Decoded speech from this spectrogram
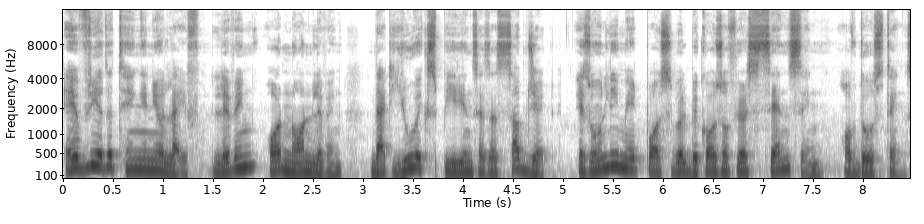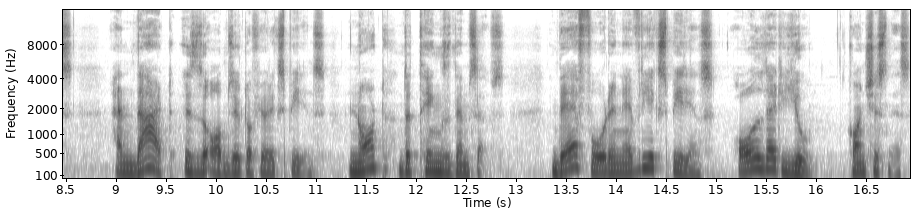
every other thing in your life, living or non living, that you experience as a subject is only made possible because of your sensing of those things. And that is the object of your experience, not the things themselves. Therefore, in every experience, all that you, consciousness,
